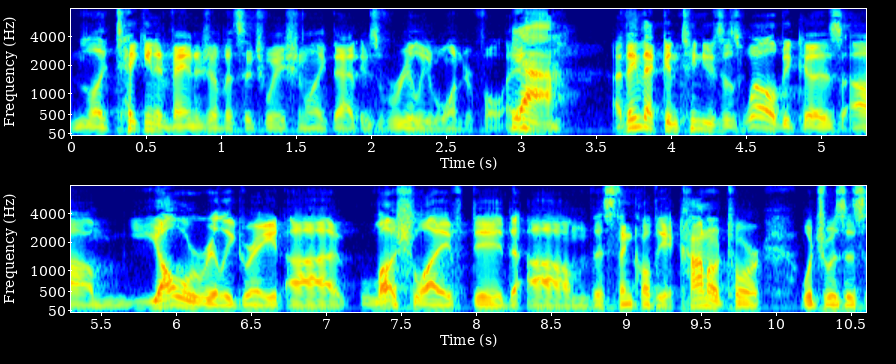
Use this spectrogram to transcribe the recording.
like, taking advantage of a situation like that is really wonderful. And Yeah. I think that continues as well because um, y'all were really great. Uh, Lush Life did um, this thing called the Econo Tour, which was this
